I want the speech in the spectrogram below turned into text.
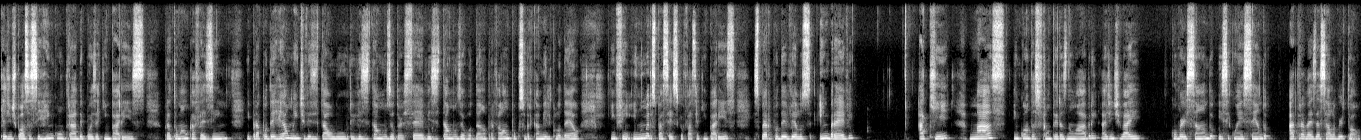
que a gente possa se reencontrar depois aqui em Paris para tomar um cafezinho e para poder realmente visitar o Louvre, visitar o Museu d'Orsay, visitar o Museu Rodin, para falar um pouco sobre Camille Claudel. Enfim, inúmeros passeios que eu faço aqui em Paris. Espero poder vê-los em breve aqui, mas enquanto as fronteiras não abrem, a gente vai conversando e se conhecendo através dessa aula virtual.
